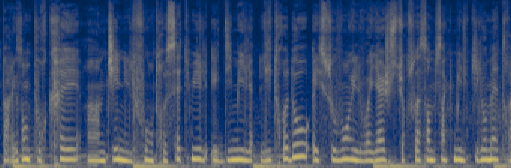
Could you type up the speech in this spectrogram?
Par exemple, pour créer un jean, il faut entre 7000 et 10 000 litres d'eau et souvent il voyage sur 65 000 kilomètres.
